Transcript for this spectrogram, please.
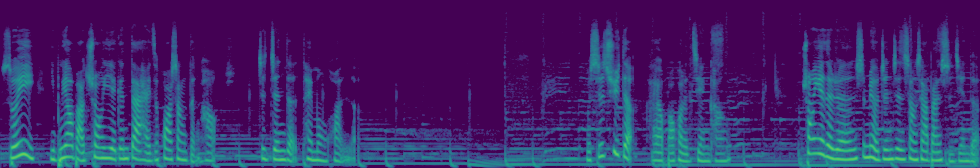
所以你不要把创业跟带孩子画上等号，这真的太梦幻了。我失去的还要包括了健康。创业的人是没有真正上下班时间的，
